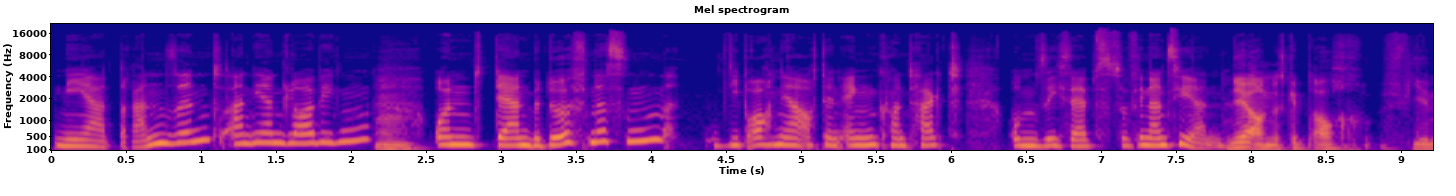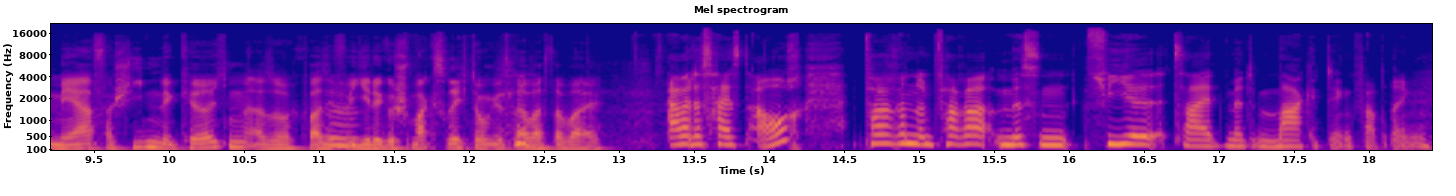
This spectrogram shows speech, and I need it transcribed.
näher dran sind an ihren Gläubigen mhm. und deren Bedürfnissen. Die brauchen ja auch den engen Kontakt, um sich selbst zu finanzieren. Ja, und es gibt auch viel mehr verschiedene Kirchen. Also quasi mhm. für jede Geschmacksrichtung ist da was dabei. Aber das heißt auch, Pfarrerinnen und Pfarrer müssen viel Zeit mit Marketing verbringen.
